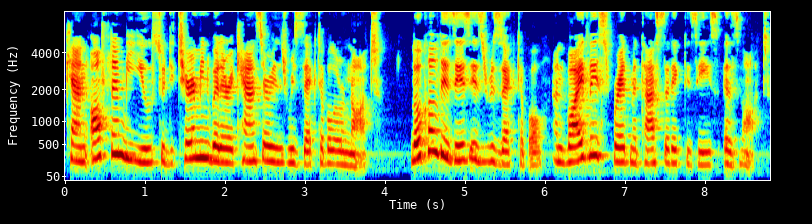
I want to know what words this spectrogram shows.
can often be used to determine whether a cancer is resectable or not. Local disease is resectable and widely spread metastatic disease is not.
